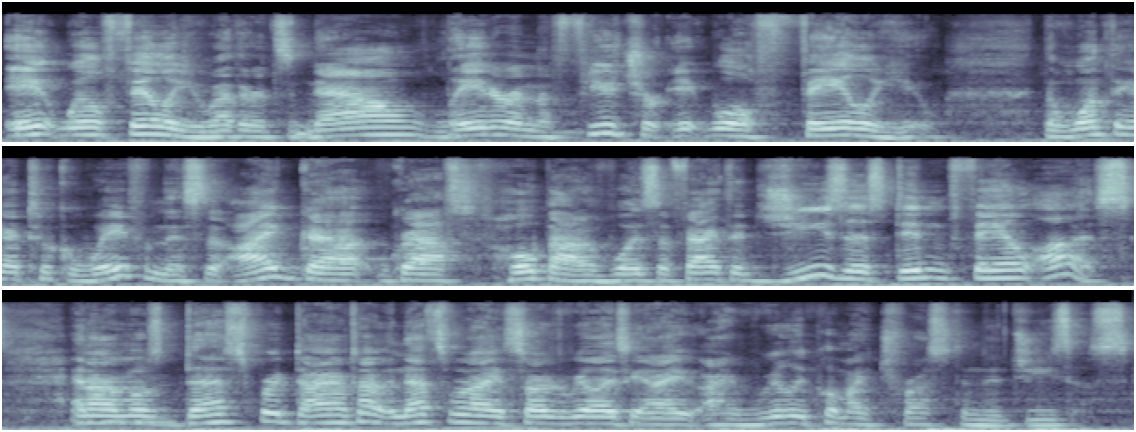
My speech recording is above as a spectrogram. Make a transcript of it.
It will fail you, whether it's now, later, in the future, it will fail you. The one thing I took away from this that I got grasped hope out of was the fact that Jesus didn't fail us and our mm-hmm. most desperate dire time. And that's when I started realizing I, I really put my trust into Jesus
